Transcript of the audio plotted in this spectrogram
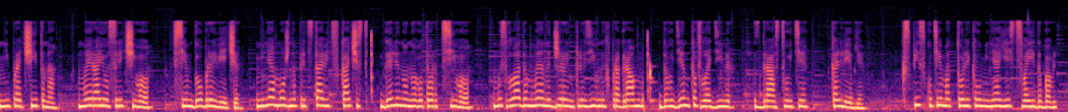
Не прочитано. Майрайос Ричиво. Всем добрый вечер. Меня можно представить в качестве Галину Новоторцево. Мы с Владом менеджер инклюзивных программ. Давыденко Владимир. Здравствуйте, коллеги. К списку тем от Толика у меня есть свои добавления.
